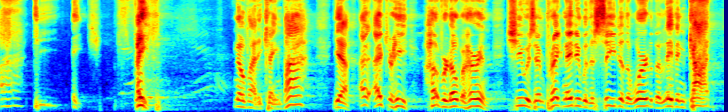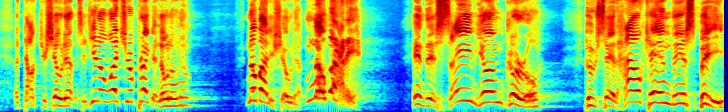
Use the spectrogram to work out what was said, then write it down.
I T H. Faith. Nobody came by. Yeah, after he hovered over her and she was impregnated with the seed of the word of the living God. A doctor showed up and said, You know what? You're pregnant. No, no, no. Nobody showed up. Nobody. And this same young girl who said, How can this be?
